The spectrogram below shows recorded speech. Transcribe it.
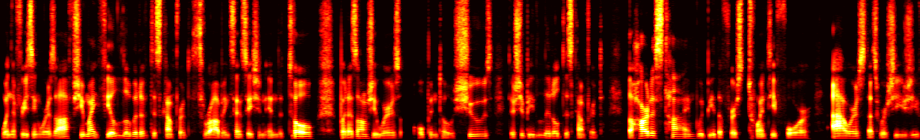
When the freezing wears off, she might feel a little bit of discomfort, throbbing sensation in the toe, but as long as she wears open toe shoes, there should be little discomfort. The hardest time would be the first 24 hours. That's where she usually,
